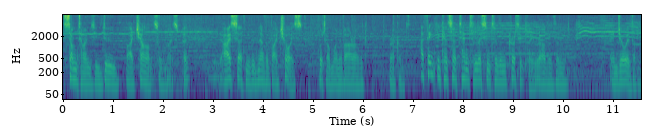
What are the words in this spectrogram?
sometimes you do by chance almost, but I certainly would never by choice put on one of our old records. I think because I tend to listen to them critically rather than enjoy them.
